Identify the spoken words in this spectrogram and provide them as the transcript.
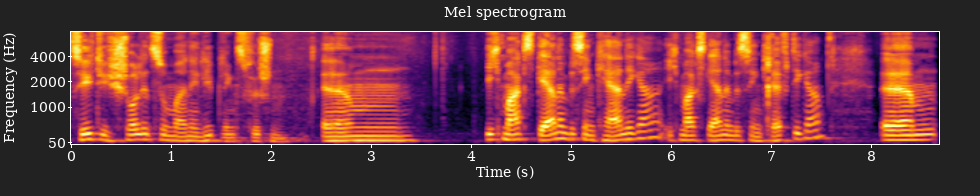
Zählt die Scholle zu meinen Lieblingsfischen? Ähm, ich mag es gerne ein bisschen kerniger, ich mag es gerne ein bisschen kräftiger. Ähm,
